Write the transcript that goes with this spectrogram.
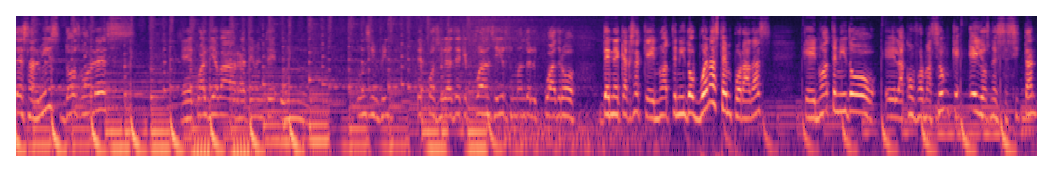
de San Luis. Dos goles, en el cual lleva relativamente un, un sinfín de posibilidades de que puedan seguir sumando el cuadro de Necaxa que no ha tenido buenas temporadas, que no ha tenido eh, la conformación que ellos necesitan,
